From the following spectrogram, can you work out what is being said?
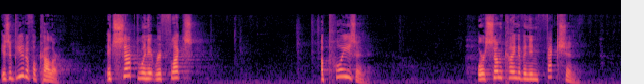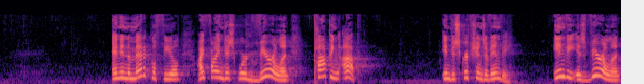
is a beautiful color, except when it reflects a poison or some kind of an infection. And in the medical field, I find this word virulent popping up in descriptions of envy. Envy is virulent,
